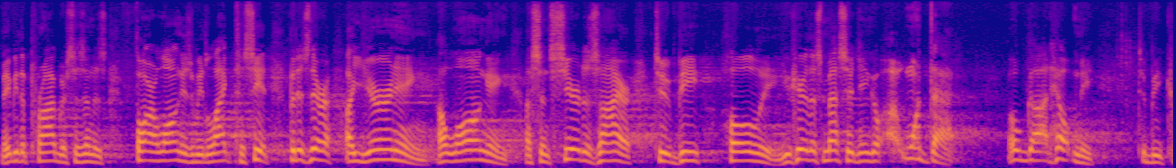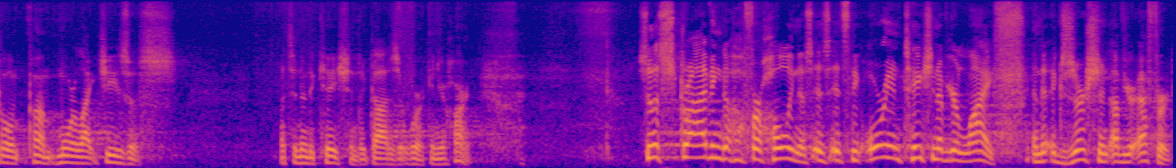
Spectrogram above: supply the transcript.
Maybe the progress isn't as far along as we'd like to see it, but is there a, yearning, a longing, a sincere desire to be holy? You hear this message and you go, I want that. Oh, God, help me to become more like Jesus. That's an indication that God is at work in your heart. So, the striving to, for holiness is it's the orientation of your life and the exertion of your effort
